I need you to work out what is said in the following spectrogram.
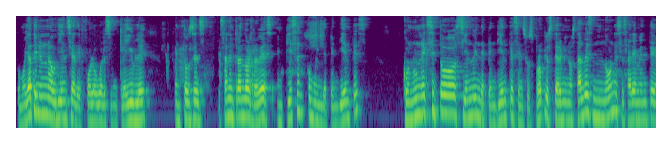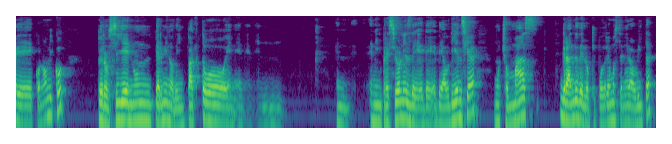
como ya tienen una audiencia de followers increíble, entonces están entrando al revés. Empiezan como independientes, con un éxito siendo independientes en sus propios términos, tal vez no necesariamente económico, pero sí en un término de impacto en, en, impresiones de, de, audiencia mucho más grande de lo que podríamos tener ahorita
